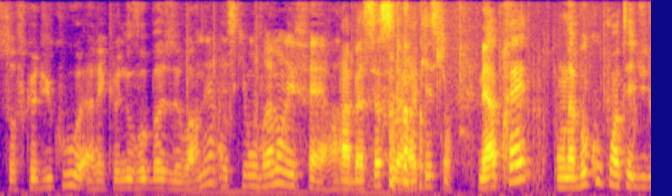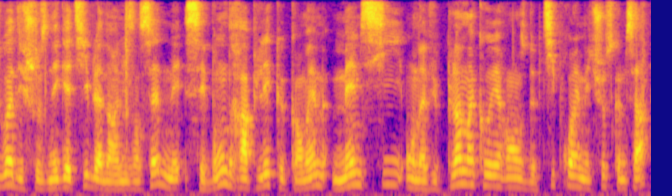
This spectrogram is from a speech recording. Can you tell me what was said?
Sauf que du coup, avec le nouveau boss de Warner, est-ce qu'ils vont vraiment les faire hein Ah bah ça c'est la vraie question. Mais après, on a beaucoup pointé du doigt des choses négatives là dans la mise en scène, mais c'est bon de rappeler que quand même, même si on a vu plein d'incohérences, de petits problèmes et de choses comme ça,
